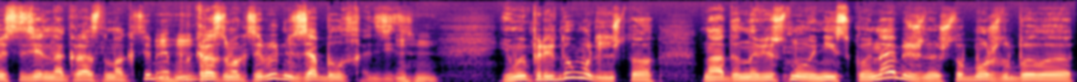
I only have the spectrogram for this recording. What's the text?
Мы сидели на Красном Октябре, угу. по Красному Октябрю нельзя было ходить. Угу. И мы придумали, что надо навесную низкую набережную, чтобы можно было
